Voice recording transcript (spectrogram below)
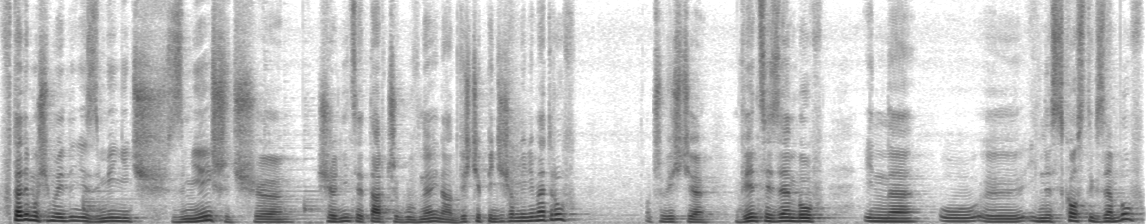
Wtedy musimy jedynie zmienić, zmniejszyć e, średnicę tarczy głównej na 250 mm. Oczywiście więcej zębów, inne, u, y, inny skos tych zębów.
